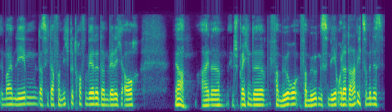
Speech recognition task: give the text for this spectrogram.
in meinem Leben, dass ich davon nicht betroffen werde, dann werde ich auch ja eine entsprechende Vermögensmehr oder dann habe ich zumindest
